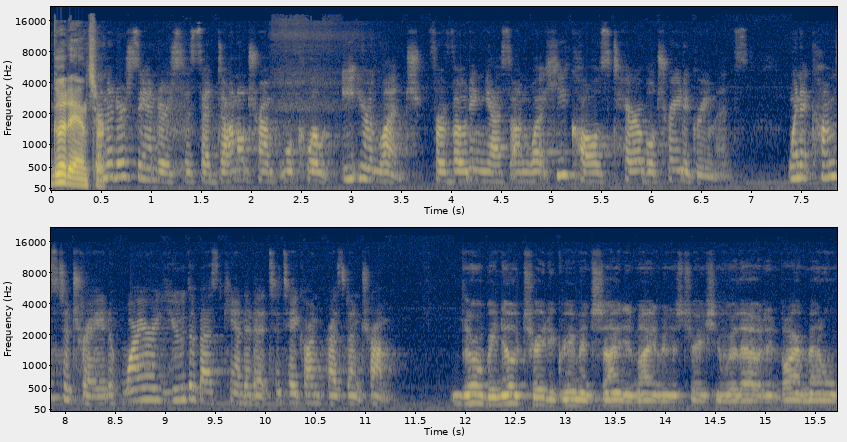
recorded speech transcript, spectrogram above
good answer. Senator Sanders has said Donald Trump will, quote, eat your lunch for voting yes on what he calls terrible trade agreements. When it comes to trade, why are you the best candidate to take on President Trump? There will be no trade agreement signed in my administration without environmental,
